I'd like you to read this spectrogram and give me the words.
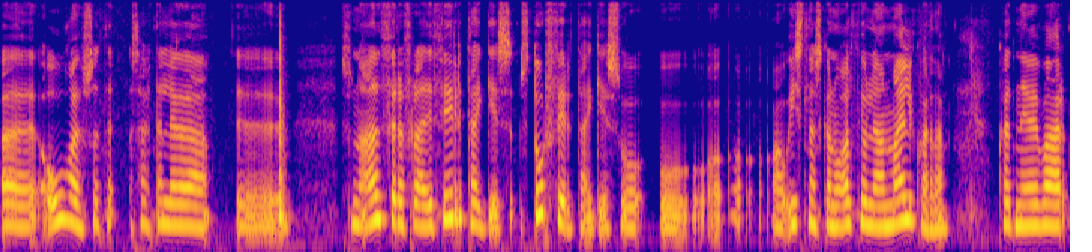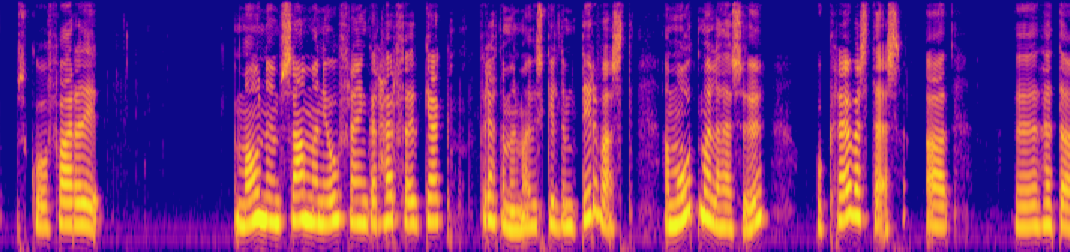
uh, óásættanlega aðferðafræði fyrirtækis, stórfyrirtækis og, og, og, á íslenskan og alþjóðlegan mælikvarða. Hvernig við var sko fariði mánuðum saman í ófræðingar herrfæð gegn fréttamennum að við skildum dirfast að mótmæla þessu og krefast þess að uh, þetta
